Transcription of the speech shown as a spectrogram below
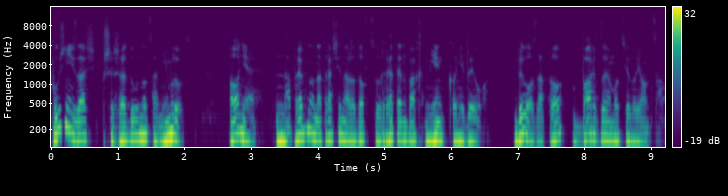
Później zaś przyszedł nocami mróz. O nie, na pewno na trasie na lodowcu Rettenbach miękko nie było. Było za to bardzo emocjonująco.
